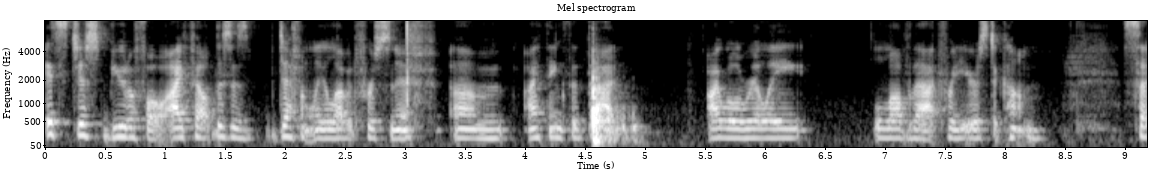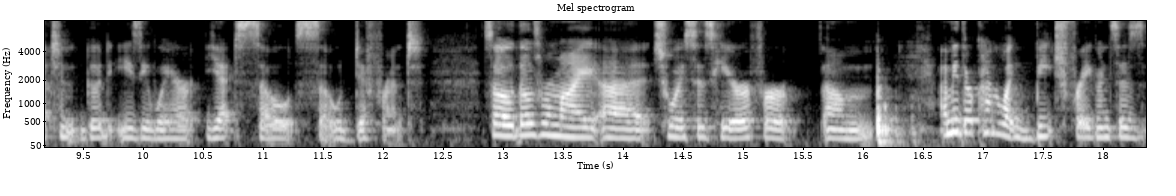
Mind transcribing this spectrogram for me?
it's just beautiful. I felt this is definitely a love it for sniff. Um, I think that that, I will really love that for years to come. Such a good, easy wear, yet so, so different. So those were my uh, choices here for, um, I mean, they're kind of like beach fragrances,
